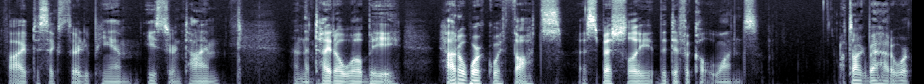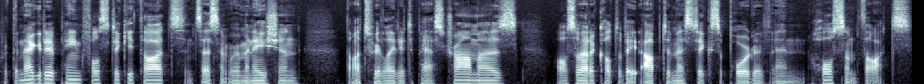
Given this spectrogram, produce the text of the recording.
5 to 6:30 p.m. Eastern Time, and the title will be How to Work with Thoughts, especially the difficult ones. I'll talk about how to work with the negative, painful, sticky thoughts, incessant rumination, thoughts related to past traumas, also how to cultivate optimistic, supportive, and wholesome thoughts,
